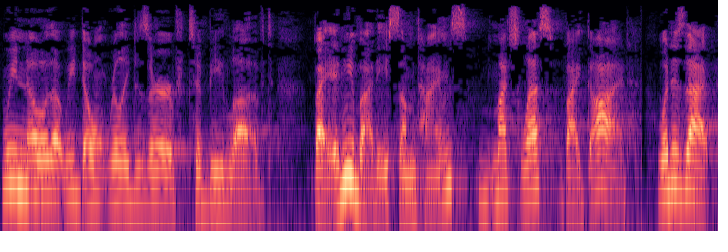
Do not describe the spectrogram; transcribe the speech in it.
We know that we don't really deserve to be loved by anybody sometimes, much less by God. What does that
